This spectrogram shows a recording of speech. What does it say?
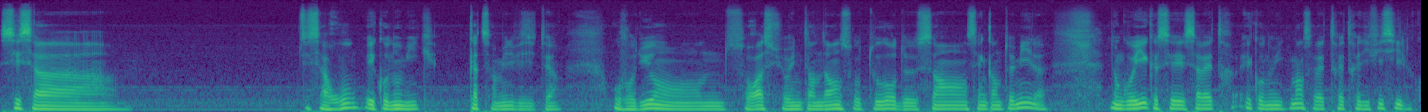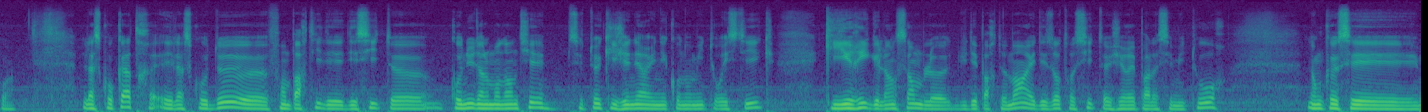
C'est sa, sa roue économique, 400 000 visiteurs. Aujourd'hui, on sera sur une tendance autour de 150 000. Donc vous voyez que ça va être économiquement, ça va être très très difficile. L'ASCO 4 et l'ASCO 2 euh, font partie des, sites euh, connus dans le monde entier. C'est eux qui génèrent une économie touristique qui irrigue l'ensemble du département et des autres sites gérés par la Sémitour. Donc euh,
